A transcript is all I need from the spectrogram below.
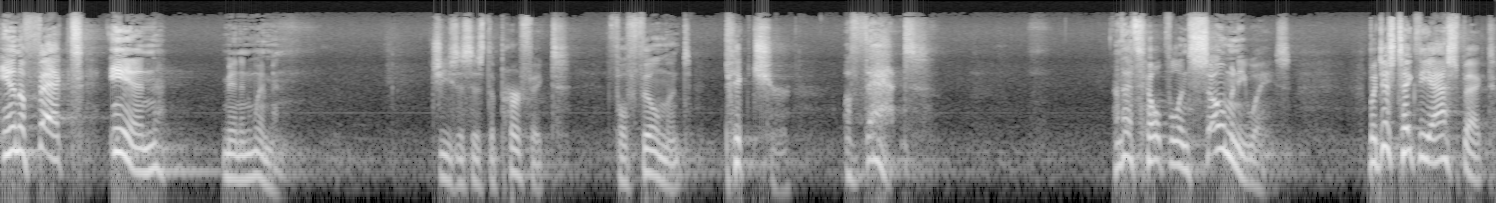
in effect in men and women. Jesus is the perfect fulfillment picture of that. And that's helpful in so many ways. But just take the aspect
